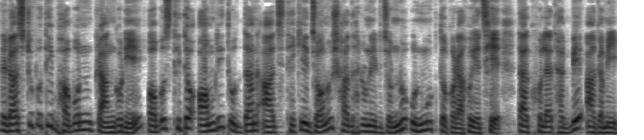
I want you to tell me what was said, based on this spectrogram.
রাষ্ট্রপতি ভবন প্রাঙ্গণে অবস্থিত অমৃত উদ্যান আজ থেকে জনসাধারণের জন্য উন্মুক্ত করা হয়েছে। তা খোলা থাকবে আগামী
